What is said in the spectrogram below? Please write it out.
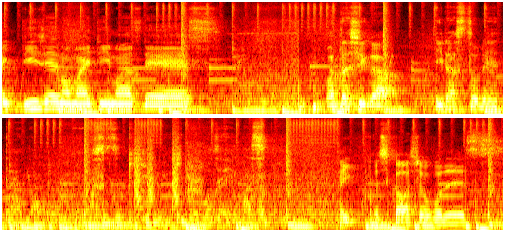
はい DJ のマイティマーズです。私がイラストレーターの鈴木宏之でございます。はい、吉川翔吾です。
